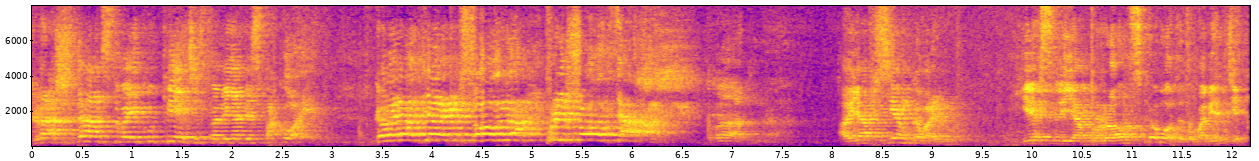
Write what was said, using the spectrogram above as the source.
Гражданство и купечество меня беспокоит. Говорят, я революционно пришелся. Ладно. А я всем говорю, если я брал с кого-то, то поверьте,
